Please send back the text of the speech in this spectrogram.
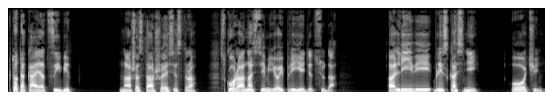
«Кто такая Циби?» «Наша старшая сестра. Скоро она с семьей приедет сюда». Оливии близка с ней? Очень.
